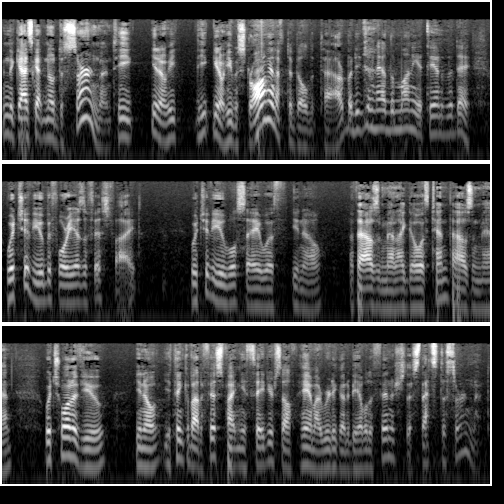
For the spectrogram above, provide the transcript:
And the guy's got no discernment. He, you know, he, he, you know, he was strong enough to build a tower, but he didn't have the money at the end of the day. Which of you, before he has a fist fight, which of you will say, with you know, a thousand men, I go with ten thousand men? Which one of you you know, you think about a fist fight and you say to yourself, hey, am I really going to be able to finish this? That's discernment.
